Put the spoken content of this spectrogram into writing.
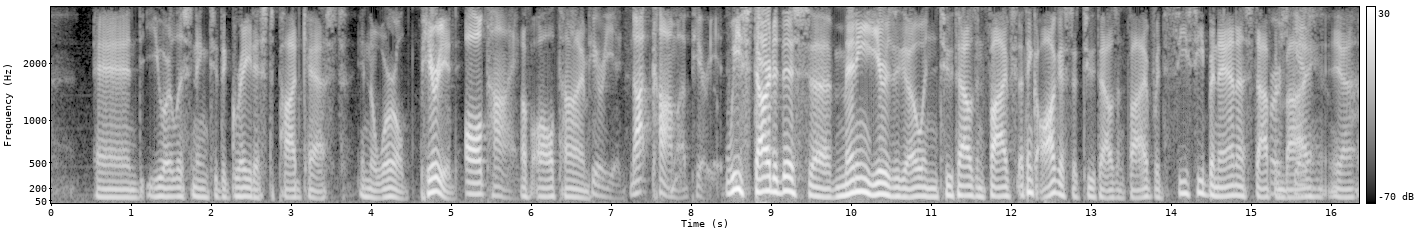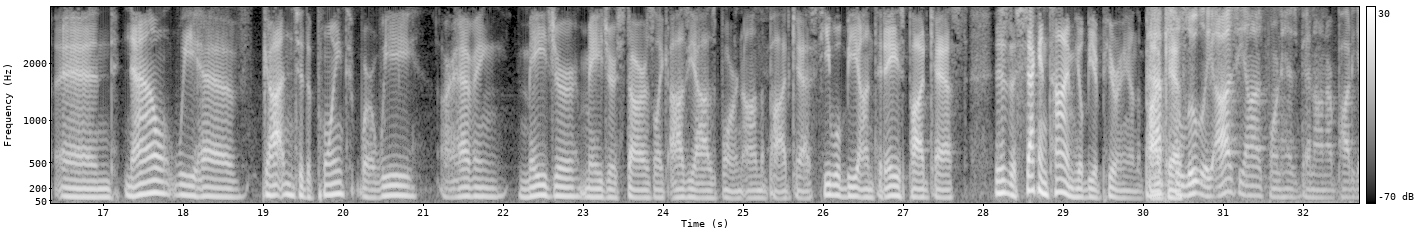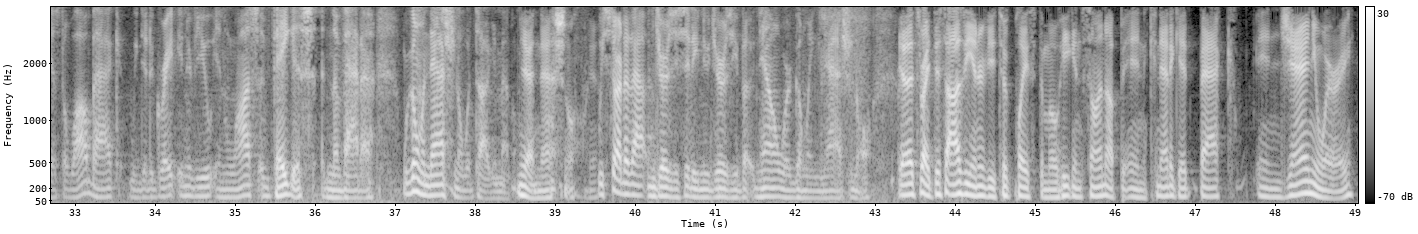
And you are listening to the greatest podcast in the world, period, All time. of all time. Period. Not comma, period. We started this uh, many years ago in 2005, I think August of 2005, with CC Banana stopping First by. guest. Yeah. And now we have gotten to the point where we are having major, major stars like Ozzy Osbourne on the podcast. He will be on today's podcast. This is the second time he'll be appearing on the podcast. Absolutely. Ozzy Osbourne has been on our podcast a while back. We did a great interview in Las Vegas, Nevada. We're going national with Talking Metal. Yeah, national. Yeah. We started out in Jersey City, New Jersey, but now we're going national. Yeah, that's right. This Ozzy interview took place at the Mohegan Sun up in Connecticut back in January.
